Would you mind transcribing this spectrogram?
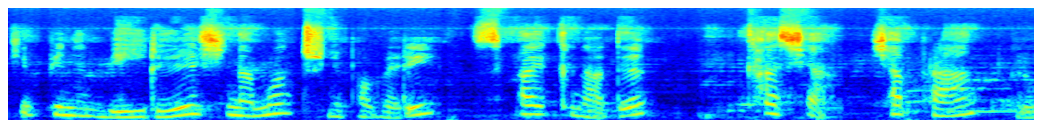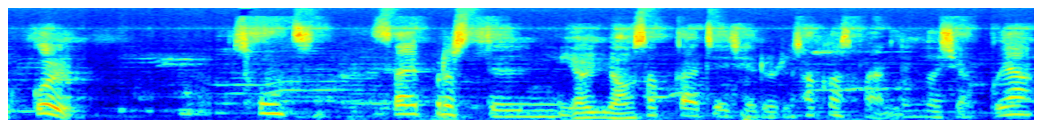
키피는 미르, 시나몬, 주니퍼베리, 스파이크나드, 카시아, 샤프란, 그리고 꿀, 송진, 사이프러스 등 16가지의 재료를 섞어서 만든 것이었고요.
